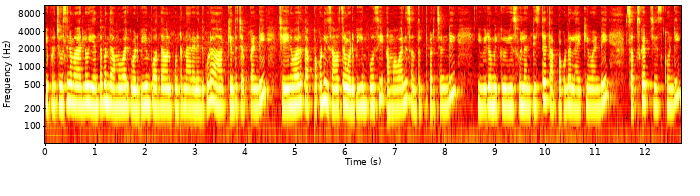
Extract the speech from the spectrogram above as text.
ఇప్పుడు చూసిన వారిలో ఎంతమంది అమ్మవారికి వడిబియ్యం పోద్దాం అనుకుంటున్నారనేది కూడా కింద చెప్పండి. చేయని వారు తప్పకుండా ఈ సంవత్సరం వడిబియ్యం పోసి అమ్మవారిని సంతృప్తిపరచండి. ఈ వీడియో మీకు యూస్ఫుల్ అనిపిస్తే తప్పకుండా లైక్ ఇవ్వండి. సబ్స్క్రైబ్ చేసుకోండి.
